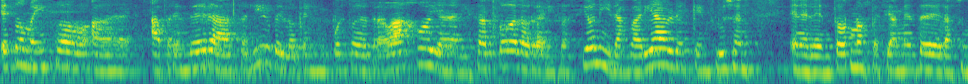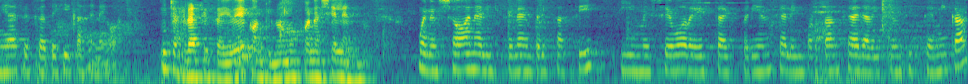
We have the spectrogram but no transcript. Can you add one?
Eso me hizo aprender a salir de lo que es mi puesto de trabajo y analizar toda la organización y las variables que influyen en el entorno, especialmente de las unidades estratégicas de negocio. Muchas gracias Aide. Continuamos con Ayelen. Bueno, yo analicé la empresa SITS y me llevo de esta experiencia la importancia de la visión sistémica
